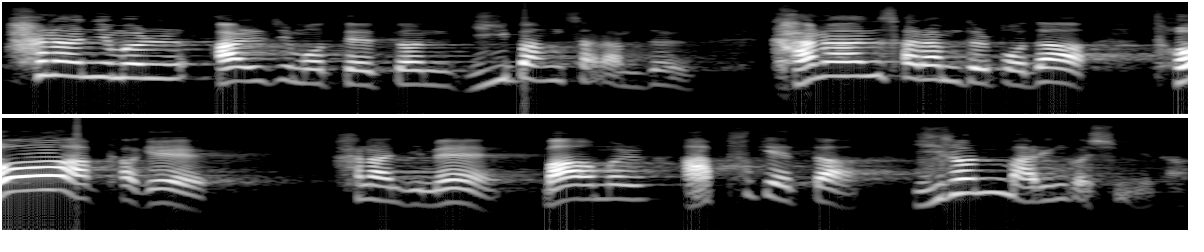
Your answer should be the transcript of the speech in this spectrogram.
하나님을 알지 못했던 이방 사람들, 가난한 사람들보다 더 악하게 하나님의 마음을 아프게 했다. 이런 말인 것입니다.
